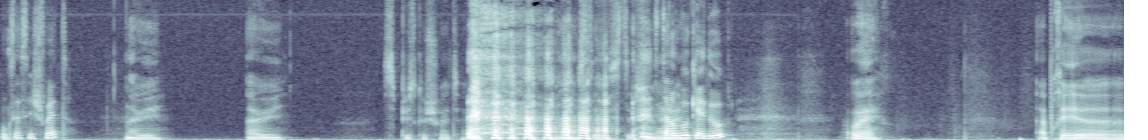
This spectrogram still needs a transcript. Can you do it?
Donc, ça, c'est chouette. Ah oui. Ah oui. C'est plus que chouette. ouais. c'était- un ouais. beau cadeau. Ouais. Après, euh,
